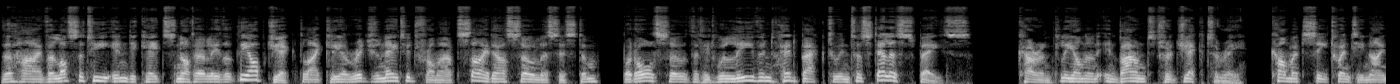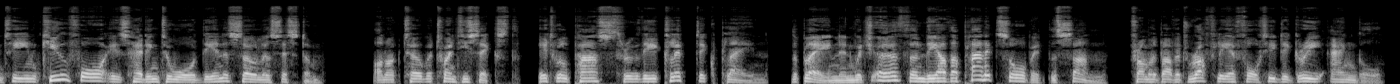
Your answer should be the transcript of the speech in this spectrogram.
The high velocity indicates not only that the object likely originated from outside our solar system, but also that it will leave and head back to interstellar space. Currently on an inbound trajectory, Comet C2019 Q4 is heading toward the inner solar system. On October 26, it will pass through the ecliptic plane, the plane in which Earth and the other planets orbit the Sun, from above at roughly a 40 degree angle.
